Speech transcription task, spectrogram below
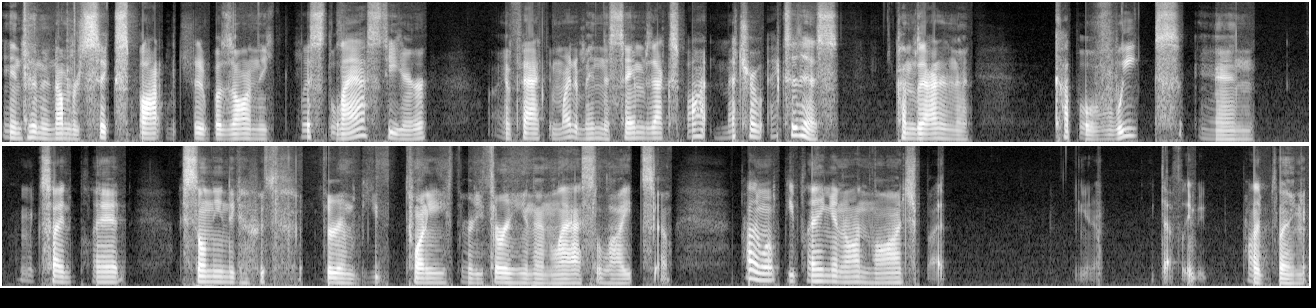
into the number six spot, which was on the list last year. In fact, it might have been the same exact spot. Metro Exodus comes out in a couple of weeks, and I'm excited to play it. I still need to go through and beat 2033 and then Last Light, so probably won't be playing it on launch, but you know, definitely be probably playing it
